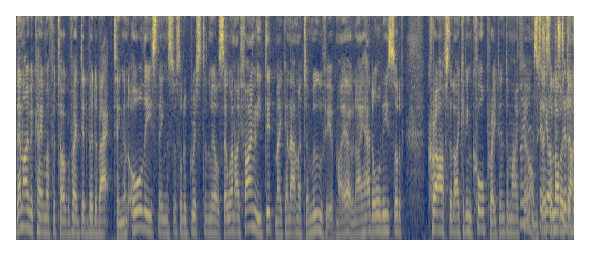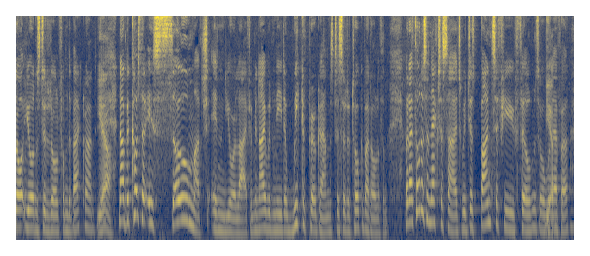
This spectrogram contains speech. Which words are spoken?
then I became a photographer, I did a bit of acting, and all these things were sort of grist to the mill. So when I finally did make an amateur movie of my own, I had all these sort of crafts that I could incorporate into my oh, films. Yes, you, understood it all, you understood it all from the background. Yeah. Now, because there is so much in your life, I mean, I would need a week of programmes to sort of talk about all of them. But I thought as an exercise, we'd just bounce a few films or whatever yeah.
